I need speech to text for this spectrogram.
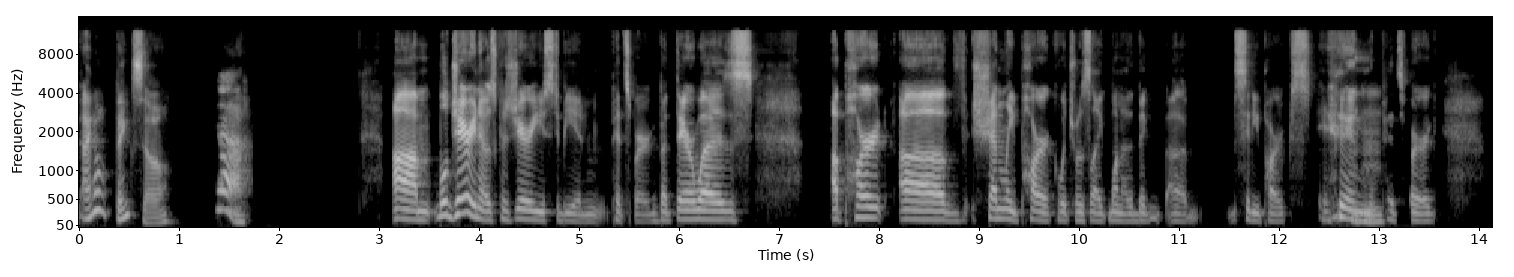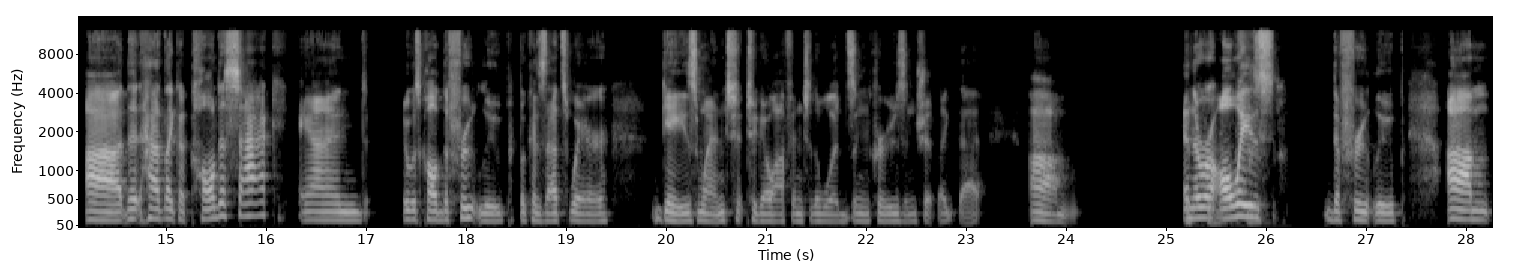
I don't think so. Yeah. Um, well, Jerry knows because Jerry used to be in Pittsburgh, but there was a part of Schenley Park, which was like one of the big uh, city parks in Mhm. Pittsburgh, uh, that had like a cul-de-sac, and it was called the Fruit Loop because that's where gays went to go off into the woods and cruise and shit like that. Um, and The there were always the Fruit Loop. Um,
